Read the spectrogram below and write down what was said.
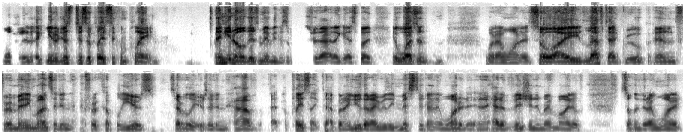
wanted. Like you know, just just a place to complain. And you know, there's maybe there's a place for that, I guess, but it wasn't what I wanted. So I left that group, and for many months, I didn't. For a couple of years, several years, I didn't have a place like that. But I knew that I really missed it, and I wanted it, and I had a vision in my mind of something that I wanted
